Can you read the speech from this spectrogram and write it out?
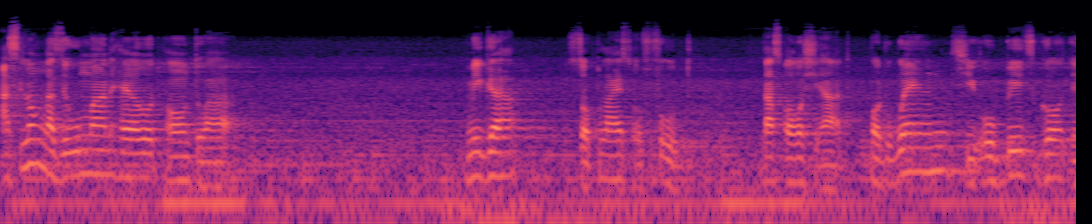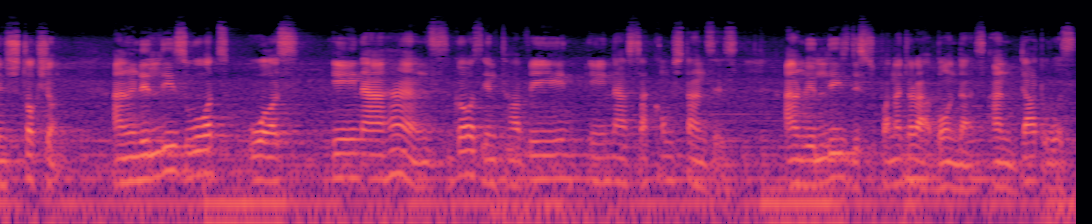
As long as the woman held on to her meager supplies of food, that's all she had. But when she obeyed God's instruction and released what was in her hands, God intervened in her circumstances and released the supernatural abundance, and that was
